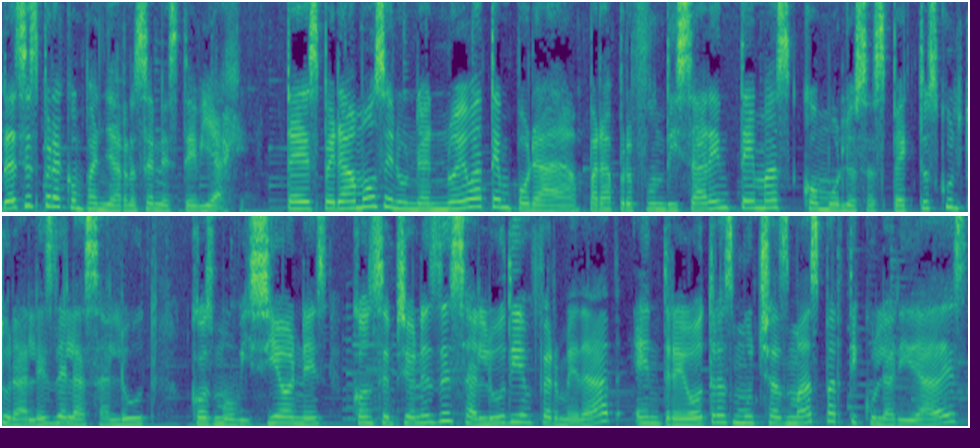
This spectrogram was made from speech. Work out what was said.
Gracias por acompañarnos en este viaje. Te esperamos en una nueva temporada para profundizar en temas como los aspectos culturales de la salud, cosmovisiones, concepciones de salud y enfermedad, entre otras muchas más particularidades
